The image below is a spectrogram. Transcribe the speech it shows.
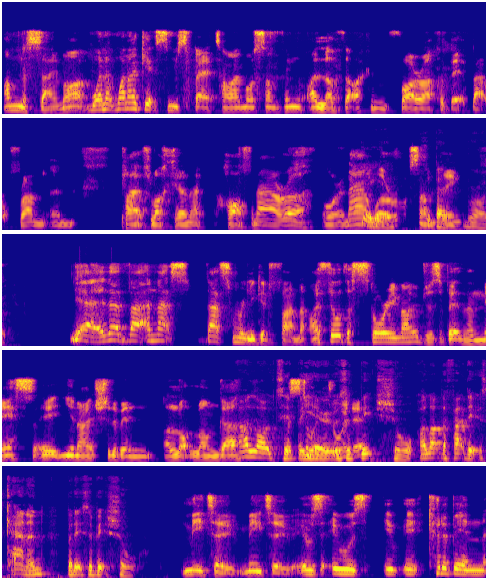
I'm the same. I, when I, when I get some spare time or something, I love that I can fire up a bit of Battlefront and play it for like an, half an hour or an hour Yeah, yeah. or something. Right. Yeah, that, that and that's that's really good fun. I thought the story mode was a bit of a miss. It, you know, it should have been a lot longer. I liked it, but yeah, it was a it. bit short. I like the fact that it was canon, but it's a bit short. Me too. Me too. It was. It was. It, it could have been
